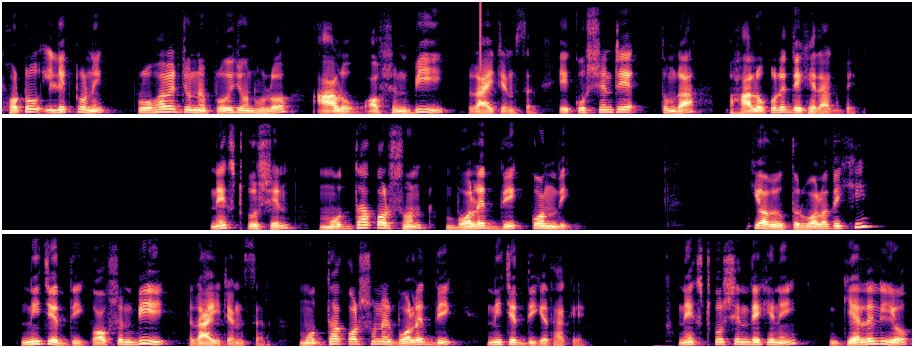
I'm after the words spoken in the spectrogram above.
ফটো ইলেকট্রনিক প্রভাবের জন্য প্রয়োজন হলো আলো। Option B, right answer. এই কোশ্চেনটি তোমরা ভালো করে দেখে রাখবে। নেক্সট কোশ্চেন মধ্যাকর্ষণ বলের দিক কোন দিক? কি হবে উত্তর বলো দেখি। নিচের দিক অপশন বি রাইট অ্যান্সার মধ্যাকর্ষণের বলের দিক নিচের দিকে থাকে। নেক্সট কোশ্চেন দেখে নিই। গ্যালিলিও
